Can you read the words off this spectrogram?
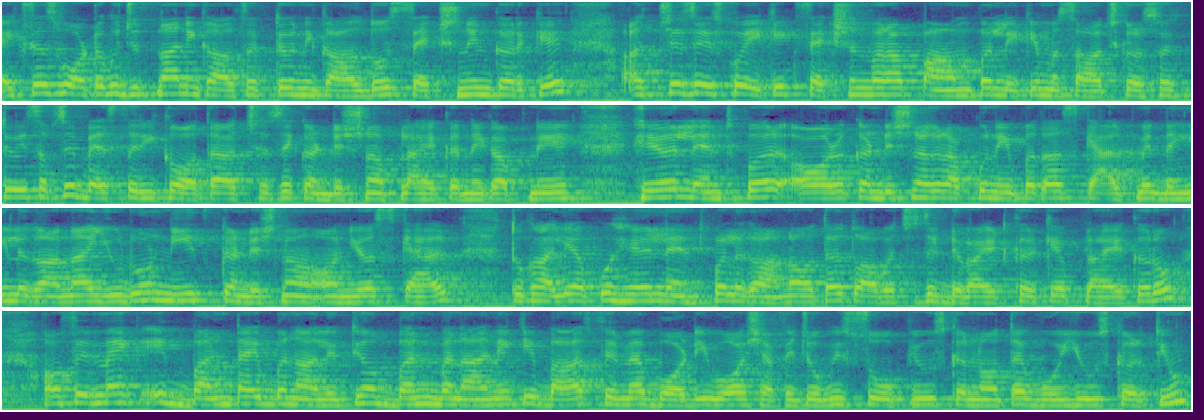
एक्सेस वाटर को जितना निकाल सकते हो, निकाल दो सेक्शनिंग करके, अच्छे से इसको एक एक सेक्शन पर आप पाम पर लेके मसाज कर सकते हो। ये सबसे बेस्ट तरीका होता है, अच्छे से कंडीशनर अप्लाई करने का, अपने हेयर लेंथ पर और कंडीशनर अगर आपको नहीं पता स्कैल्प में नहीं लगाना you don't need conditioner on your scalp तो खाली आपको हेयर लेंथ पर लगाना होता है तो आप अच्छे से डिवाइड करके अप्लाई करो. और फिर मैं एक बन टाइप बना लेती हूँ. बन बनाने के बाद फिर मैं बॉडी वॉश या फिर जो भी सोप यूज़ करना होता है, वो यूज़ करती हूँ.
